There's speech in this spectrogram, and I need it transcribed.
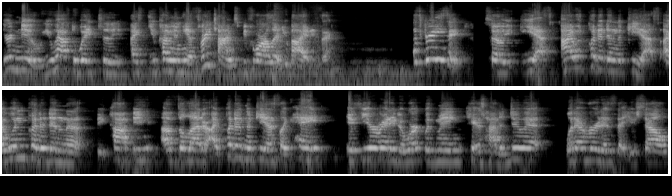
you're new you have to wait till I, you come in here three times before i'll let you buy anything that's crazy so yes, I would put it in the PS. I wouldn't put it in the, the copy of the letter. I put it in the PS like, hey, if you're ready to work with me, here's how to do it. Whatever it is that you sell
